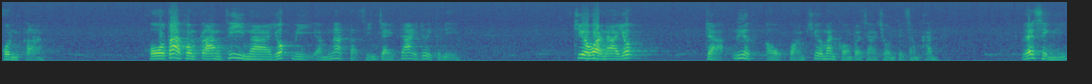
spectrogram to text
คนกลาง โควต้าคนกลางที่นายกมีอำนาจตัดสินใจได้ด้วยตนเอง เชื่อว่านายก จะเลือกเอาความเชื่อมั่นของประชาชนเป็นสำคัญ และสิ่งนี้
